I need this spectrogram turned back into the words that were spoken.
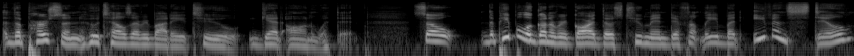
the person who tells everybody to get on with it. So the people are going to regard those two men differently, but even still,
